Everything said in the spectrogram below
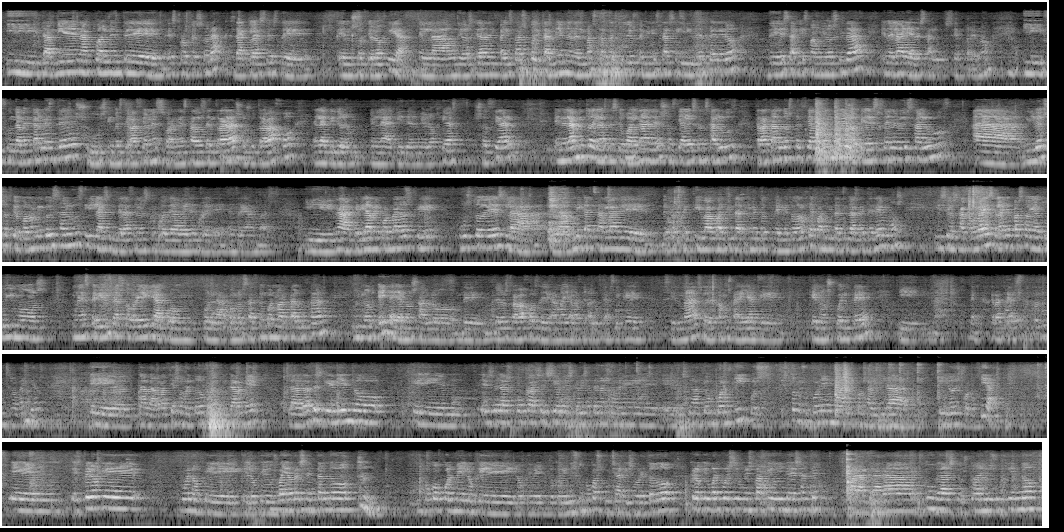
y también actualmente es profesora, da clases de, en Sociología en la Universidad del País Vasco y también en el Máster de Estudios Feministas y de Género de esa misma universidad en el área de salud siempre. ¿no? Y fundamentalmente sus investigaciones han estado centradas, o su trabajo, en la, en la epidemiología social, en el ámbito de las desigualdades sociales en salud, tratando especialmente lo que es género y salud, a nivel socioeconómico y salud y las interacciones que puede haber entre, entre ambas. Y nada, quería recordaros que justo es la, única charla de, perspectiva de metodología cuantitativa que tenemos y si os acordáis, el año pasado ya tuvimos una experiencia sobre ella con, la conversación con Marta Luján y ella ya nos habló de, los trabajos de Amaya Lupe, así que sin más le dejamos a ella que, nos cuente y nada, venga, gracias. pues muchas gracias. Eh, nada, gracias sobre todo por invitarme la verdad es que viendo que es de las pocas sesiones que vais a tener sobre eh, investigación cuanti, pues esto me supone una responsabilidad que yo desconocía. Em, espero que, bueno, que, lo que os vaya presentando un poco colme lo que, lo, que, lo que venís un poco a escuchar y sobre todo creo que igual puede ser un espacio interesante para aclarar dudas que os puedan ir surgiendo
